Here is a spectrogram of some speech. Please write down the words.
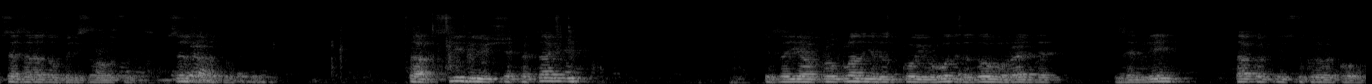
все заразом тоді? Все заразом. Так, слідуюче питання. Чи заява про укладення додаткової угоди до договору оренди землі, також із цукровиком.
